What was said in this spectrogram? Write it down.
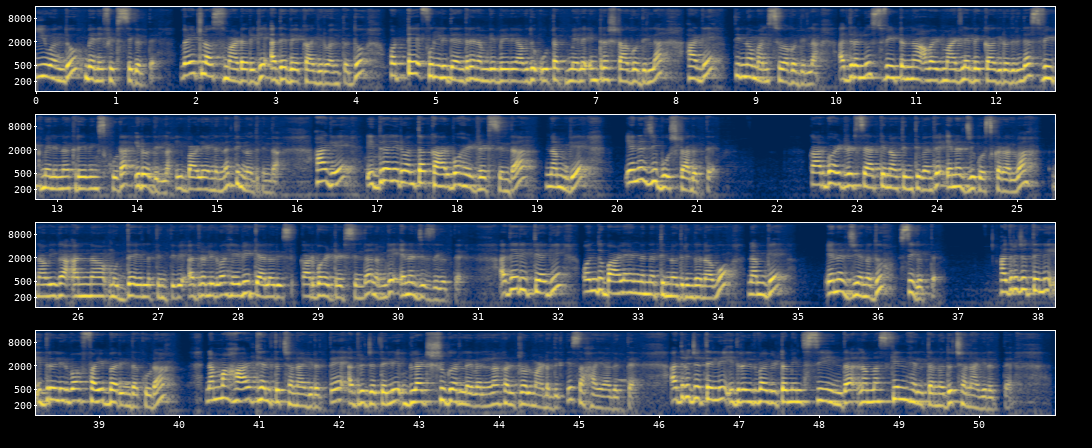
ಈ ಒಂದು ಬೆನಿಫಿಟ್ ಸಿಗುತ್ತೆ. ವೆಯ್ಟ್ ಲಾಸ್ ಮಾಡೋರಿಗೆ ಅದೇ ಬೇಕಾಗಿರುವಂಥದ್ದು. ಹೊಟ್ಟೆ ಫುಲ್ ಇದೆ ಅಂದರೆ ನಮಗೆ ಬೇರೆ ಯಾವುದು ಊಟದ ಮೇಲೆ ಇಂಟ್ರೆಸ್ಟ್ ಆಗೋದಿಲ್ಲ. ಹಾಗೆ ತಿನ್ನೋ ಮನಸ್ಸು ಆಗೋದಿಲ್ಲ. ಅದರಲ್ಲೂ ಸ್ವೀಟನ್ನು ಅವಾಯ್ಡ್ ಮಾಡಲೇಬೇಕಾಗಿರೋದ್ರಿಂದ ಸ್ವೀಟ್ ಮೇಲಿನ ಕ್ರೇವಿಂಗ್ಸ್ ಕೂಡ ಇರೋದಿಲ್ಲ ಈ ಬಾಳೆಹಣ್ಣನ್ನು ತಿನ್ನೋದ್ರಿಂದ. ಹಾಗೆ ಇದರಲ್ಲಿರುವಂಥ ಕಾರ್ಬೋಹೈಡ್ರೇಟ್ಸಿಂದ ನಮಗೆ ಎನರ್ಜಿ ಬೂಸ್ಟ್ ಆಗುತ್ತೆ. ಕಾರ್ಬೋಹೈಡ್ರೇಟ್ಸ್ ಯಾಕೆ ನಾವು ತಿಂತೀವಿ ಅಂದರೆ ಎನರ್ಜಿಗೋಸ್ಕರ ಅಲ್ವಾ? ನಾವೀಗ ಅನ್ನ, ಮುದ್ದೆ ಎಲ್ಲ ತಿಂತೀವಿ. ಅದರಲ್ಲಿರುವ ಹೆವಿ ಕ್ಯಾಲೋರೀಸ್ ಕಾರ್ಬೋಹೈಡ್ರೇಟ್ಸಿಂದ ನಮಗೆ ಎನರ್ಜಿ ಸಿಗುತ್ತೆ. ಅದೇ ರೀತಿಯಾಗಿ ಒಂದು ಬಾಳೆಹಣ್ಣನ್ನು ತಿನ್ನೋದ್ರಿಂದ ನಾವು ನಮಗೆ ಎನರ್ಜಿ ಅನ್ನೋದು ಸಿಗುತ್ತೆ. ಅದರ ಜೊತೆಲಿ ಇದರಲ್ಲಿರುವ ಫೈಬರಿಂದ ಕೂಡ ನಮ್ಮ ಹಾರ್ಟ್ ಹೆಲ್ತ್ ಚೆನ್ನಾಗಿರುತ್ತೆ. ಅದ್ರ ಜೊತೆಲಿ ಬ್ಲಡ್ ಶುಗರ್ ಲೆವೆಲ್ನ ಕಂಟ್ರೋಲ್ ಮಾಡೋದಕ್ಕೆ ಸಹಾಯ ಆಗುತ್ತೆ. ಅದರ ಜೊತೆಲಿ ಇದರಲ್ಲಿರುವ ವಿಟಮಿನ್ ಸಿಯಿಂದ ನಮ್ಮ ಸ್ಕಿನ್ ಹೆಲ್ತ್ ಅನ್ನೋದು ಚೆನ್ನಾಗಿರುತ್ತೆ.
